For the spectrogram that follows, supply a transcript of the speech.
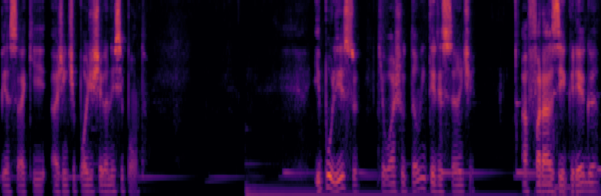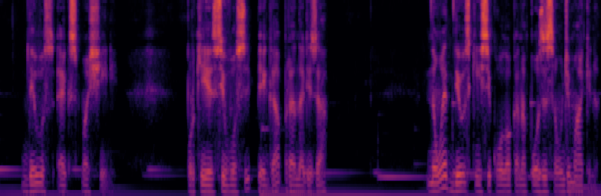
pensar que a gente pode chegar nesse ponto. E por isso que eu acho tão interessante a frase grega Deus ex machine. Porque se você pegar para analisar, não é Deus quem se coloca na posição de máquina.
